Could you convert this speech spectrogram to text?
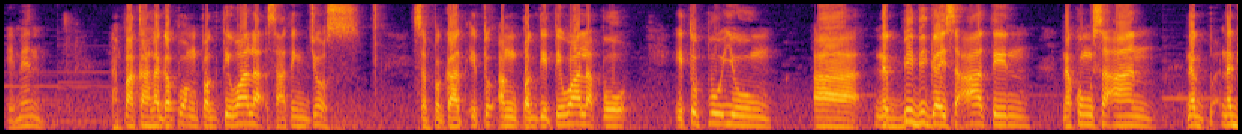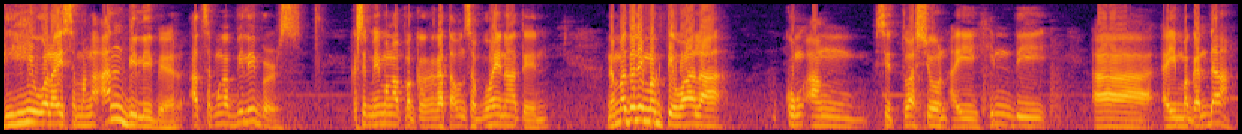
Amen. Napakahalaga po ang pagtiwala sa ating Diyos. Sapagkat ito ang pagtitiwala po, ito po yung ah, nagbibigay sa atin na kung saan nag, naghihiwalay sa mga unbeliever at sa mga believers. Kasi may mga pagkakataon sa buhay natin na madaling magtiwala kung ang sitwasyon ay hindi ah, ay maganda.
